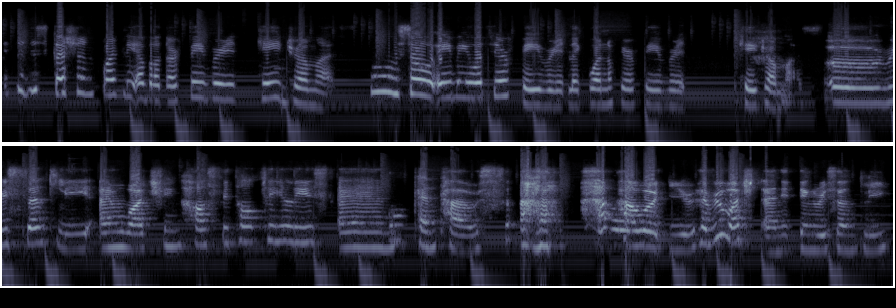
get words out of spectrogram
it's a discussion partly about our favorite K dramas. Ooh, so Amy, what's your favorite? Like one of your favorite K dramas? Uh, recently, I'm watching Hospital Playlist and Penthouse. How about you? Have you watched anything recently?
